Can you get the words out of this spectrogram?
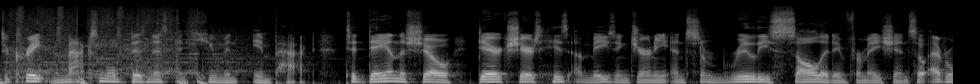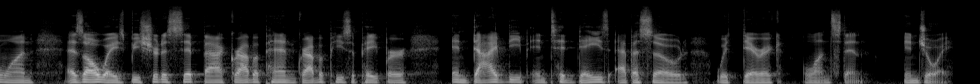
to create maximal business and human impact. Today on the show, Derek shares his amazing journey and some really solid information. So, everyone, as always, be sure to sit back, grab a pen, grab a piece of paper, and dive deep in today's episode with Derek Lundsten. Enjoy.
